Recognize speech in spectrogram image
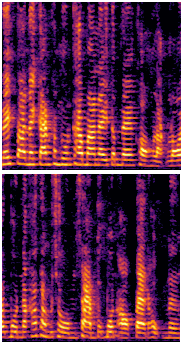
เลขแปดในการคำนวณเข้ามาในตำแหน่งของหลักร้อยบนนะคะท่านผู้ชมสามตัวบนออกแปดหกหนึ่ง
